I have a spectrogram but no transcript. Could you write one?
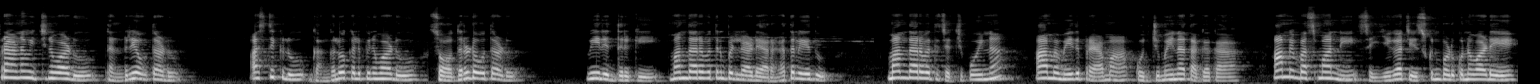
ప్రాణం ఇచ్చినవాడు తండ్రి అవుతాడు. అస్థికులు గంగలో కలిపినవాడు సోదరుడవుతాడు. వీరిద్దరికీ మందారవతిని పెళ్ళాడే అర్హత లేదు. మందారవతి చచ్చిపోయినా ఆమె మీద ప్రేమ కొంచెమైనా తగ్గక ఆమె భస్మాన్ని సెయ్యగా చేసుకుని పడుకున్నవాడే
